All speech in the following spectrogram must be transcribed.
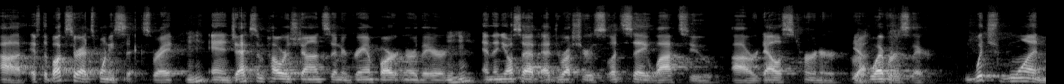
uh, If the Bucs are at 26, right, mm-hmm. and Jackson Powers Johnson or Graham Barton are there, mm-hmm. and then you also have edge rushers, let's say Latu uh, or Dallas Turner or yeah. whoever's there. Which one,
